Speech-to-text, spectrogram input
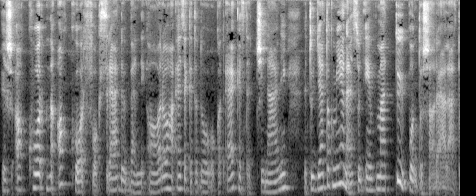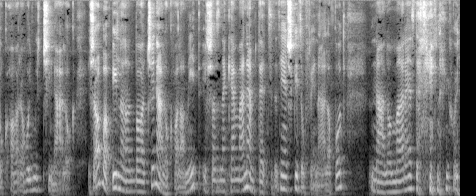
És akkor, na akkor fogsz rádöbbenni arra, ha ezeket a dolgokat elkezded csinálni, de tudjátok milyen ez, hogy én már tű pontosan rálátok arra, hogy mit csinálok. És abban a pillanatban, ha csinálok valamit, és az nekem már nem tetszik, ez ilyen skizofrén állapot, nálam már ez, de tényleg, hogy,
